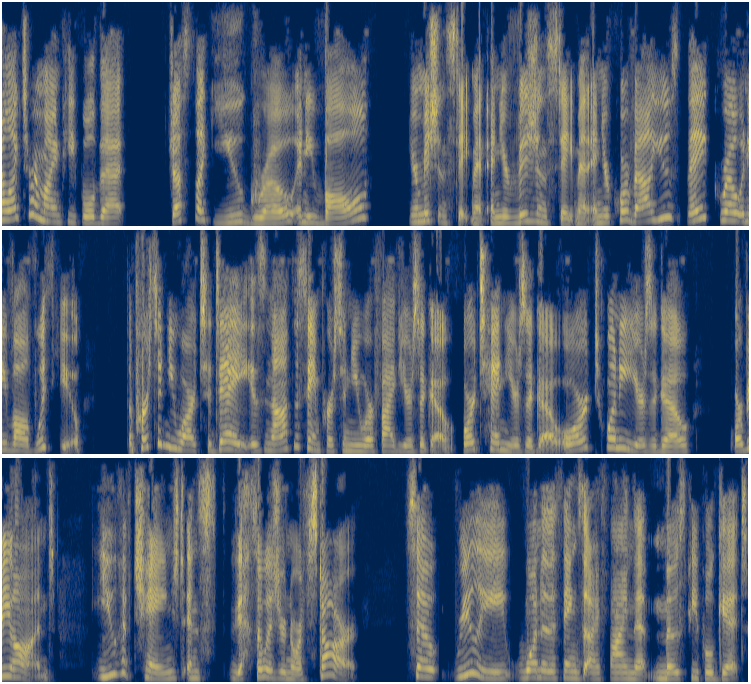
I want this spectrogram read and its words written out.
I like to remind people that just like you grow and evolve, your mission statement and your vision statement and your core values, they grow and evolve with you. The person you are today is not the same person you were five years ago, or 10 years ago, or 20 years ago, or beyond. You have changed, and so has your North Star. So, really, one of the things that I find that most people get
